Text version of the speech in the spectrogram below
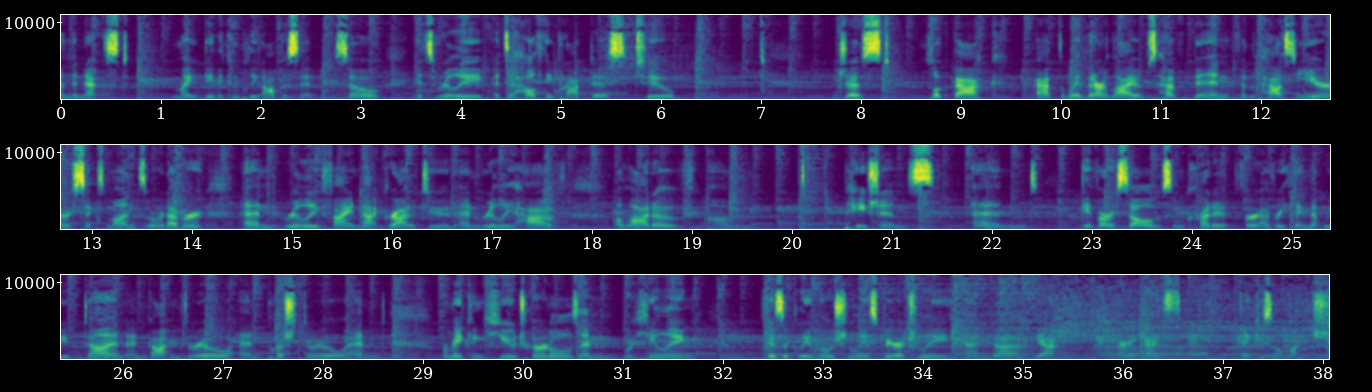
and the next might be the complete opposite. So it's really it's a healthy practice to just look back at the way that our lives have been for the past year, six months, or whatever, and really find that gratitude and really have a lot of um, patience and give ourselves some credit for everything that we've done and gotten through and pushed through. And we're making huge hurdles and we're healing physically, emotionally, spiritually. And uh, yeah. All right, guys. Thank you so much.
